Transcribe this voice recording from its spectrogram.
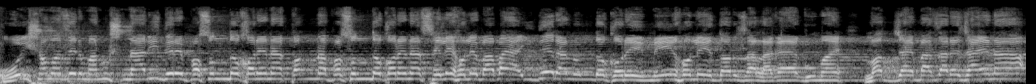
ওই সমাজের মানুষ নারীদের পছন্দ করে না, কন্যা পছন্দ করে না, ছেলে হলে বাবা ঈদের আনন্দ করে, মেয়ে হলে দরজা লাগায় ঘুমায়, লজ্জায় বাজারে যায় না।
